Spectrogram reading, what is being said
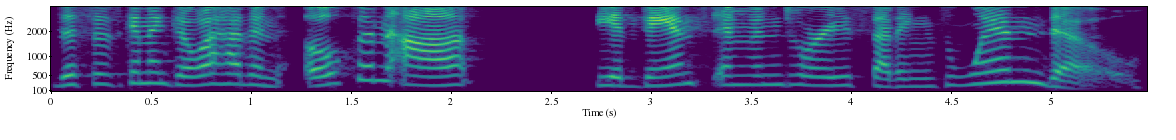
This is going to go ahead and open up the advanced inventory settings window.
